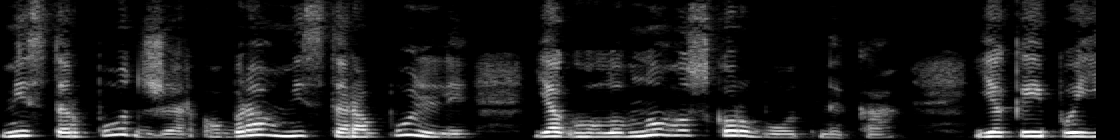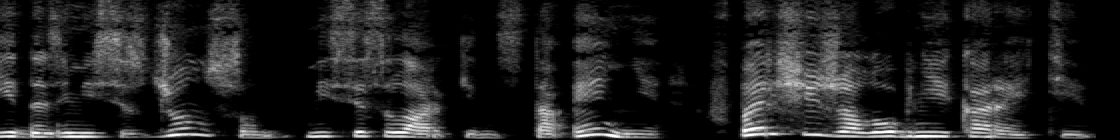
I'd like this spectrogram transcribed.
містер Поджер обрав містера Поллі як головного скорботника, який поїде з місіс Джонсон, місіс Ларкінс та Енні в першій жалобній кареті.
